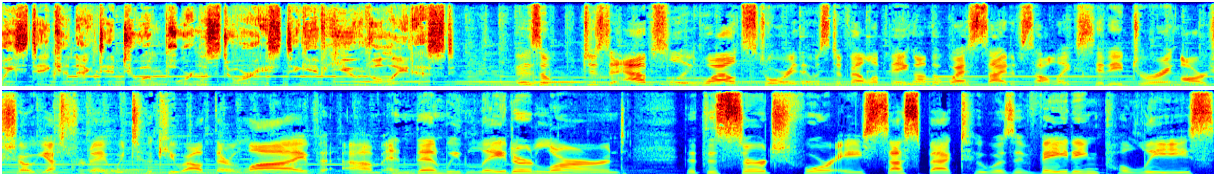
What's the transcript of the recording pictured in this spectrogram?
We stay connected to important stories to give you the latest. It was a, just an absolutely wild story that was developing on the west side of Salt Lake City during our show yesterday. We took you out there live, um, and then we later learned that the search for a suspect who was evading police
